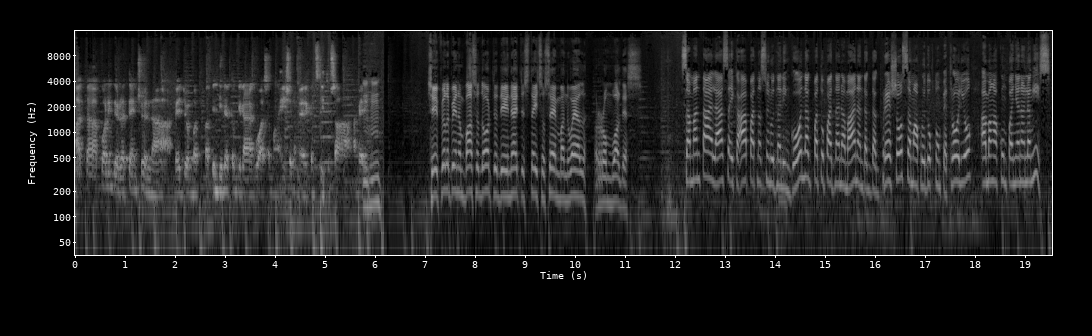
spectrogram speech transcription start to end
at uh, calling their attention na medyo matindi na itong ginagawa sa mga Asian Americans dito sa Amerika. Mm-hmm. Si Philippine Ambassador to the United States Jose Manuel Romualdez. Samantala, sa ikaapat na sunod na linggo, nagpatupad na naman ang dagdag presyo sa mga produktong petrolyo ang mga kumpanya ng langis.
